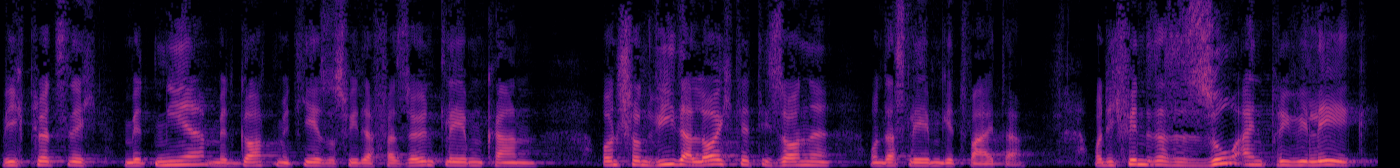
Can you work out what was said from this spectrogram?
wie ich plötzlich mit mir, mit Gott, mit Jesus wieder versöhnt leben kann. Und schon wieder leuchtet die Sonne und das Leben geht weiter. Und ich finde, das ist so ein Privileg,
